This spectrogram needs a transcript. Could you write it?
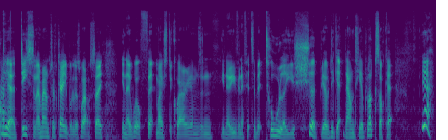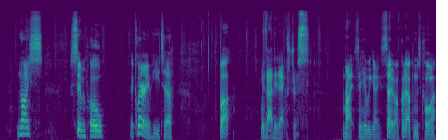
Oh yeah, decent amount of cable as well. So, you know, will fit most aquariums and, you know, even if it's a bit taller, you should be able to get down to your plug socket. Yeah, nice, simple aquarium heater, but with added extras. Right, so here we go. So I've got it up in this corner.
